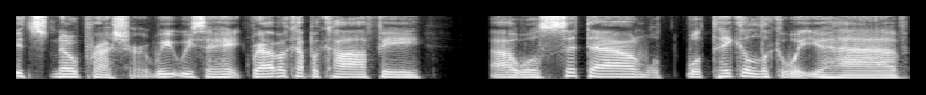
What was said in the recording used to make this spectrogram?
it's no pressure. We we say, hey, grab a cup of coffee. Uh, we'll sit down. We'll we'll take a look at what you have.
